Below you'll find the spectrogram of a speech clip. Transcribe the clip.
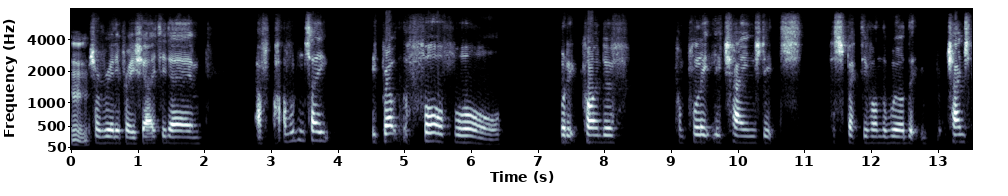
Mm. which I really appreciated. Um, I, I wouldn't say it broke the fourth wall, but it kind of completely changed its perspective on the world. That changed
